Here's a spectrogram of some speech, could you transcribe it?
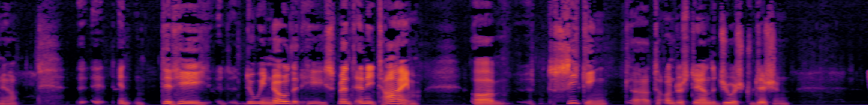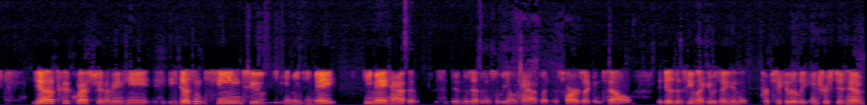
Yeah. And did he do we know that he spent any time um, seeking uh, to understand the Jewish tradition yeah, that's a good question. I mean, he he doesn't seem to. I mean, he may he may have that. There's evidence that we don't have, but as far as I can tell, it doesn't seem like it was anything that particularly interested him.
